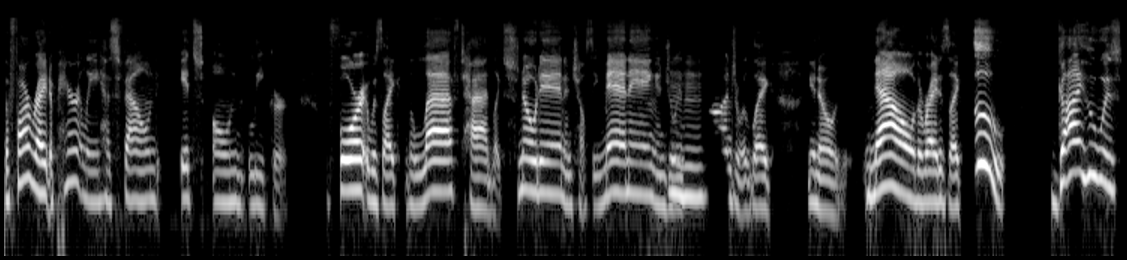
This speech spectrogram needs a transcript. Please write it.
the far right apparently has found its own leaker. Before it was like the left had like Snowden and Chelsea Manning and Julian Mhm. Assange. It was like, you know, now the right is like, ooh, guy who was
